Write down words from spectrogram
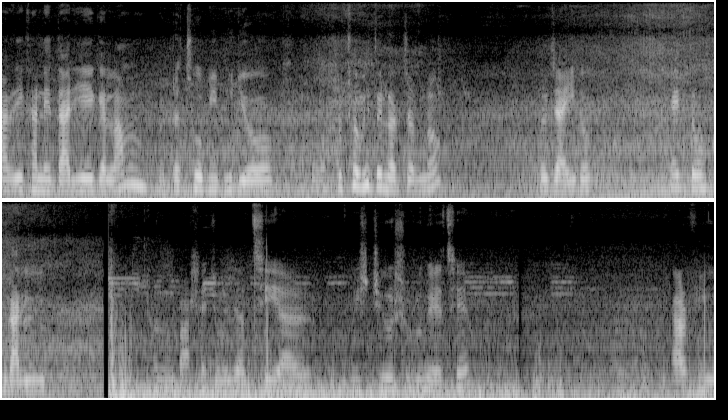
আর এখানে দাঁড়িয়ে গেলাম একটা ছবি, ভিডিও, ছবি তোলার জন্য। তো যাই হোক, এই তো গাড়ি বাসায় চলে যাচ্ছি আর বৃষ্টিও শুরু হয়েছে। কারফিউ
